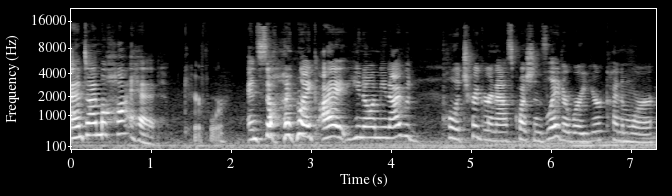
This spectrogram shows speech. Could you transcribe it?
and I'm a hothead. care for. And so I'm like, I, you know, I mean, I would pull a trigger and ask questions later where you're kind of more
